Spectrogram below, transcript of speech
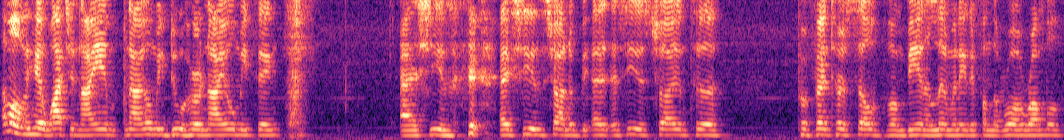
I'm over here watching Naomi, do her Naomi thing, as she is as she is trying to be as she is trying to prevent herself from being eliminated from the Royal Rumble.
